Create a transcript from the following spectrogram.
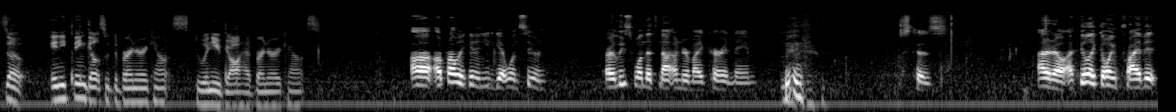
So, anything else with the burner accounts? Do any of y'all have burner accounts? Uh, I'm probably gonna need to get one soon, or at least one that's not under my current name. Just because, I don't know. I feel like going private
